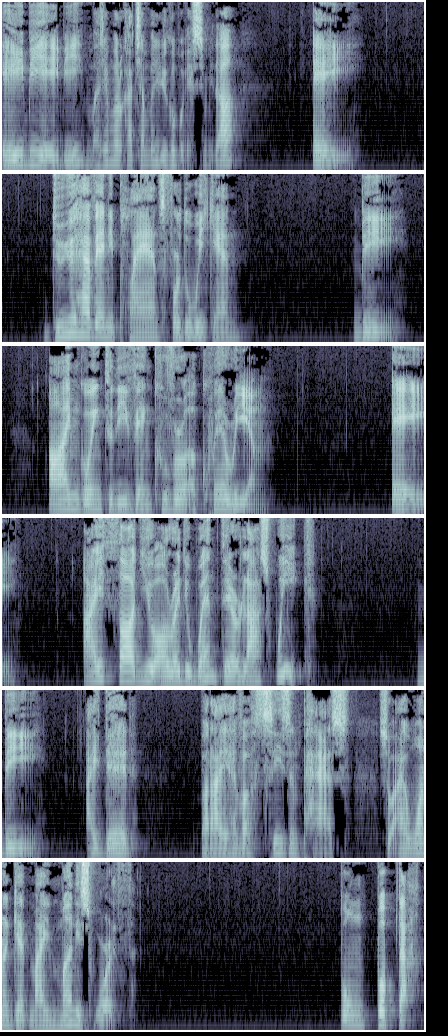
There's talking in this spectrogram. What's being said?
A, B, A, B 마지막으로 같이 한번 읽어보겠습니다. A. Do you have any plans for the weekend? B. I'm going to the Vancouver Aquarium. A. I thought you already went there last week. B. I did, but I have a season pass, so I want to get my money's worth. 뽕 뽑다.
